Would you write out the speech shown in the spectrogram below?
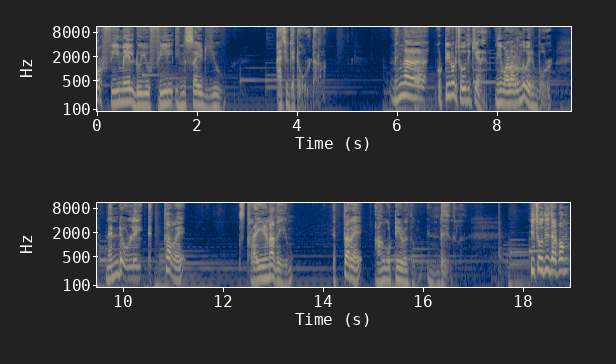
or female do you feel inside you as you get older നിങ്ങൾ കുട്ടീനോട് ചോദിക്കുകയാണ് നീ വളർന്നു വരുമ്പോൾ നിന്റെ ഉള്ളിൽ എത്ര സ്ത്രീണതയും എത്ര ആൺകുട്ടിയുടേതും ഉണ്ട്? എന്നുള്ളത് ഈ ചോദ്യം ചിലപ്പം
